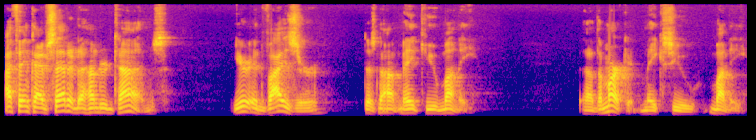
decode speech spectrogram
I think I've said it a hundred times. Your advisor does not make you money. Uh, the market makes you money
